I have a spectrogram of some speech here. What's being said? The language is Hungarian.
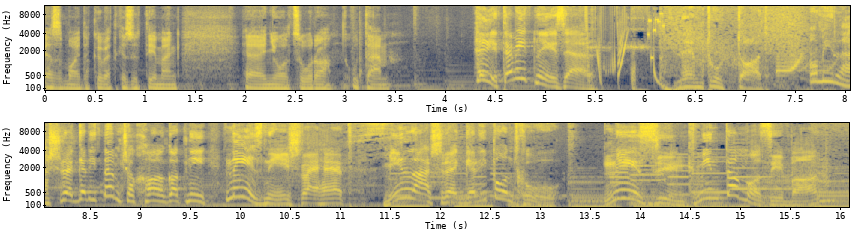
ez majd a következő témánk 8 óra után. Hé, hey, te mit nézel? Nem tudtad? A Millás reggelit nem csak hallgatni, nézni is lehet. millásreggeli.hu Nézzünk, mint a moziban!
